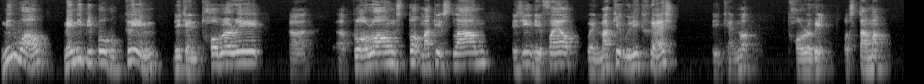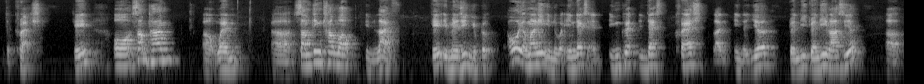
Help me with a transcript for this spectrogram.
Meanwhile, many people who claim they can tolerate uh, uh, prolonged stock market slump. Actually, they find out when market really crash, they cannot tolerate or stomach the crash. Okay, or sometimes uh, when uh, something come up in life, okay, imagine you put all your money into an index and index crash like in the year 2020 last year. Uh,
